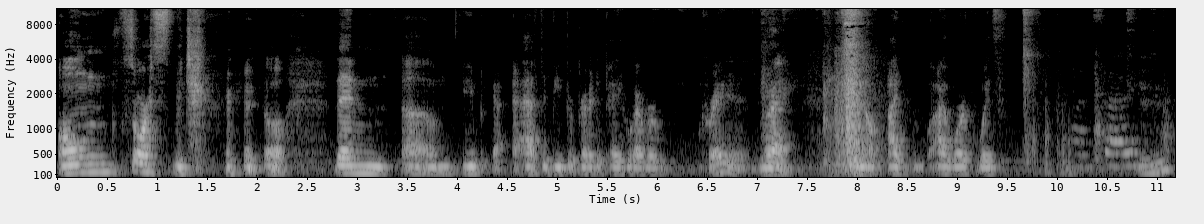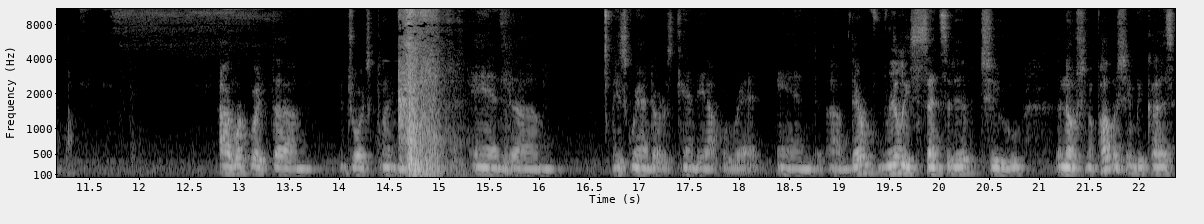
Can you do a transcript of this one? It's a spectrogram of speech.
own source material, then um, you have to be prepared to pay whoever created it. Right. You know, I I work with Mm-hmm, I work with um, George Clinton and um, his granddaughter's Candy Apple Red, and um, they're really sensitive to the notion of publishing because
